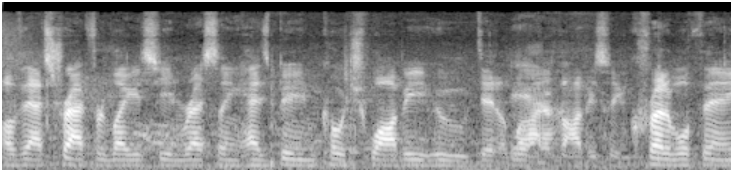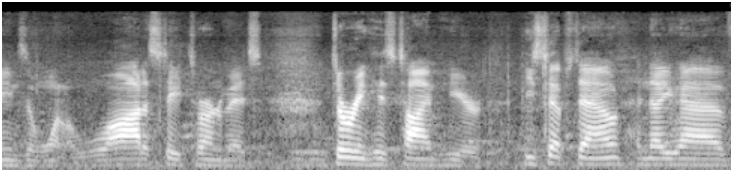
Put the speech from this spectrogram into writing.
of that Stratford legacy in wrestling has been Coach Schwabe, who did a yeah. lot of obviously incredible things and won a lot of state tournaments during his time here. He steps down, and now you have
